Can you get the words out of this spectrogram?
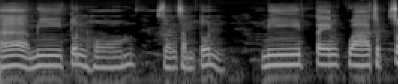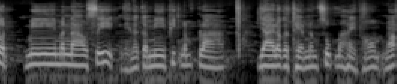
อ่ามีต้นหอมสองสามต้น มีแตงกวาสดๆ มีมะนาวซีกนี่แล้วก็มีพริกน้ำปลา ยายแล้วก็แถมน้ำซุปมาให้พร้อมเนาะ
